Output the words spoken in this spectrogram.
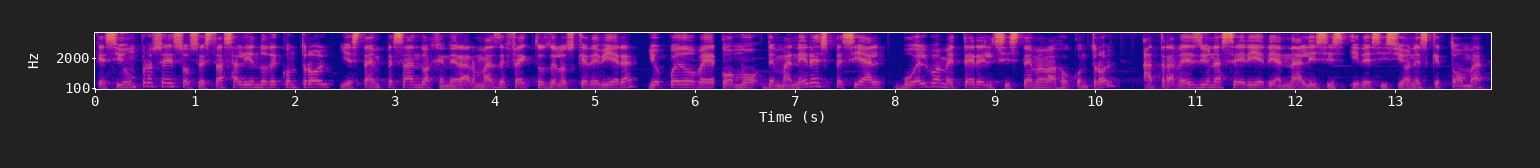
Que si un proceso se está saliendo de control y está empezando a generar más defectos de los que debiera, yo puedo ver cómo de manera especial vuelvo a meter el sistema bajo control a través de una serie de análisis y decisiones que toma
